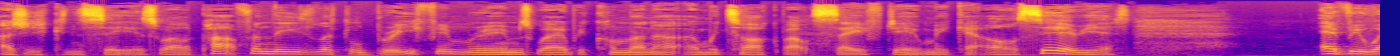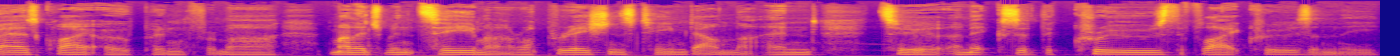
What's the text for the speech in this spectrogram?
as you can see as well. Apart from these little briefing rooms where we come in and we talk about safety and we get all serious, everywhere is quite open from our management team and our operations team down that end to a mix of the crews, the flight crews, and the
